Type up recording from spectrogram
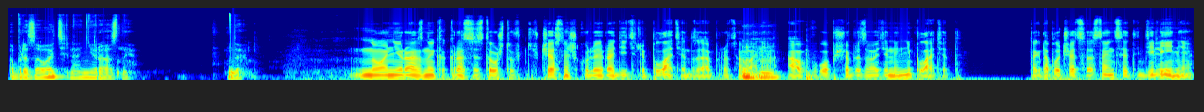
образовательные, они разные. Да. Но они разные как раз из-за того, что в частной школе родители платят за образование, угу. а в общеобразовательной не платят. Тогда, получается, останется это деление.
